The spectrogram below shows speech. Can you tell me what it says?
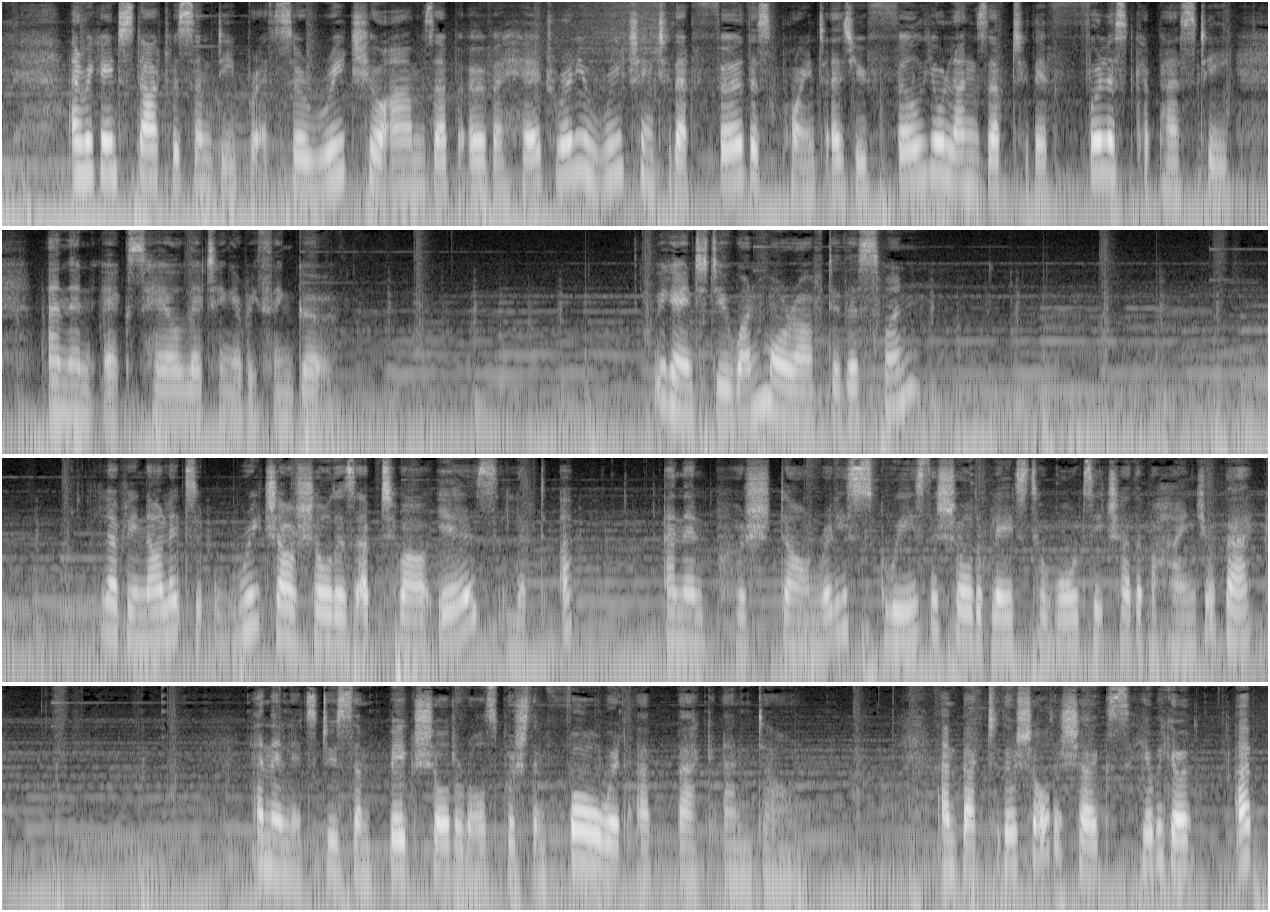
And we're going to start with some deep breaths. So reach your arms up overhead, really reaching to that furthest point as you fill your lungs up to their fullest capacity. And then exhale, letting everything go. We're going to do one more after this one. Lovely. Now let's reach our shoulders up to our ears, lift up and then push down. Really squeeze the shoulder blades towards each other behind your back. And then let's do some big shoulder rolls. Push them forward, up, back, and down. And back to those shoulder shrugs. Here we go. Up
